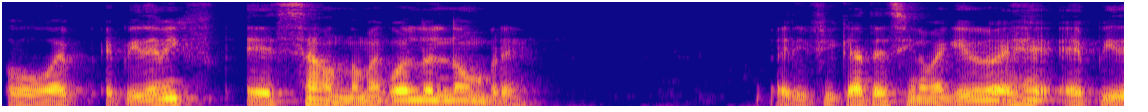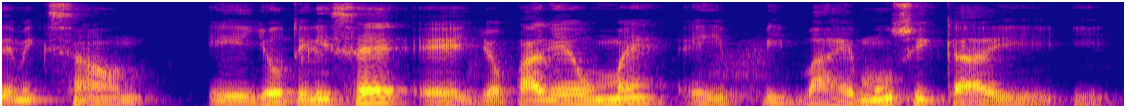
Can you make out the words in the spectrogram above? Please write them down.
o Epidemic eh, Sound, no me acuerdo el nombre. Verifícate, si no me equivoco, es Epidemic Sound y yo utilicé, eh, yo pagué un mes y, bajé música y,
